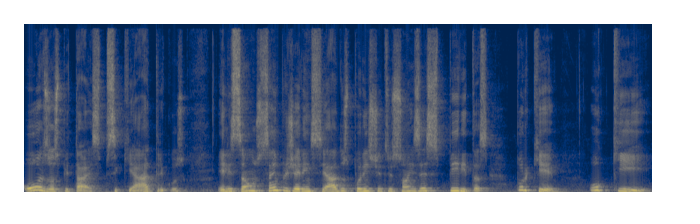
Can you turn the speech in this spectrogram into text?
os hospitais psiquiátricos eles são sempre gerenciados por instituições espíritas. Por quê? O que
